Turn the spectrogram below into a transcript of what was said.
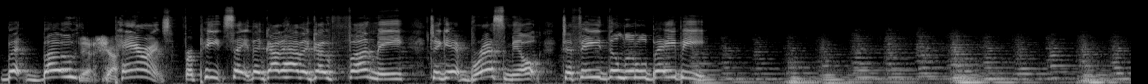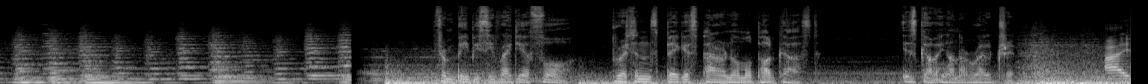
but both yeah, sure. parents. For Pete's sake, they've got to have a GoFundMe to get breast milk to feed the little baby. From BBC Radio 4. Britain's biggest paranormal podcast is going on a road trip. I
